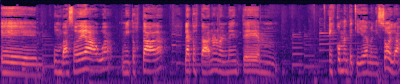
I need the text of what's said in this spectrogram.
eh, un vaso de agua, mi tostada. La tostada normalmente mm, es con mantequilla de maní sola,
